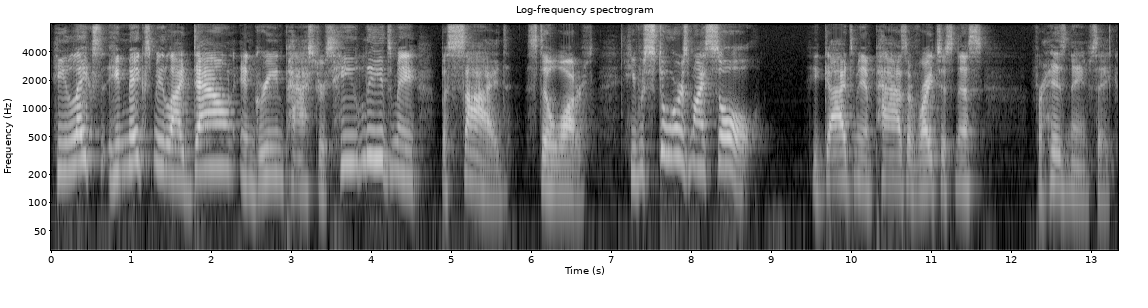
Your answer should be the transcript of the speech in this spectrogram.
He, lakes, he makes me lie down in green pastures. He leads me beside still waters. He restores my soul. He guides me in paths of righteousness for his name's sake.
